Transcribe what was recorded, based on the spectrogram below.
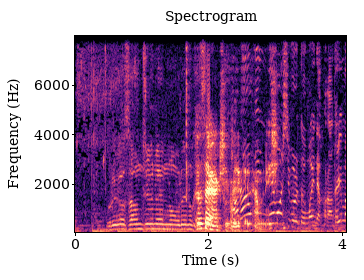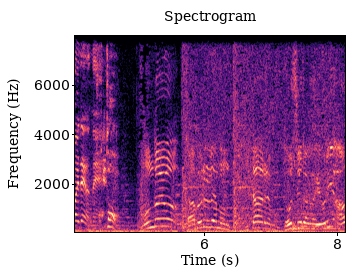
それが30年の俺の Those are actually really good combination レモン絞るとうまいんだから当たり前だよね。問題はダブルレモンとギターレモン。どちらがより合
